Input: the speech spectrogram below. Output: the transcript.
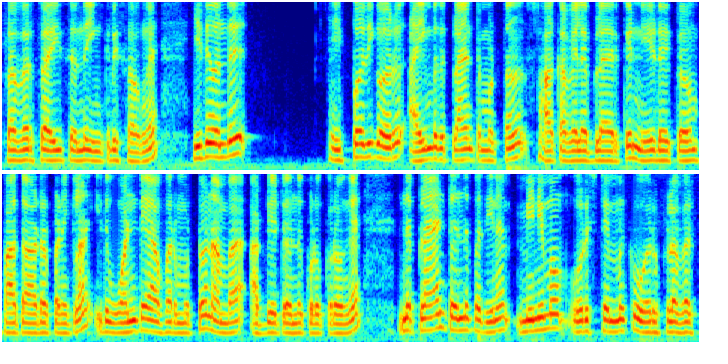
ஃப்ளவர் சைஸ் வந்து இன்க்ரீஸ் ஆகுங்க. இது வந்து இப்போதைக்கு ஒரு ஐம்பது பிளான்ட் மட்டும் ஸ்டாக் அவைலபிளாக இருக்குது நீடு இருக்கிறவங்க பார்த்து ஆர்டர் பண்ணிக்கலாம். இது ஒன் டே ஆஃபர் மட்டும் நம்ம அப்டேட் வந்து கொடுக்குறோங்க. இந்த பிளான்ட் வந்து பார்த்திங்கன்னா மினிமம் ஒரு ஸ்டெம்முக்கு ஒரு ஃப்ளவர்ஸ்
